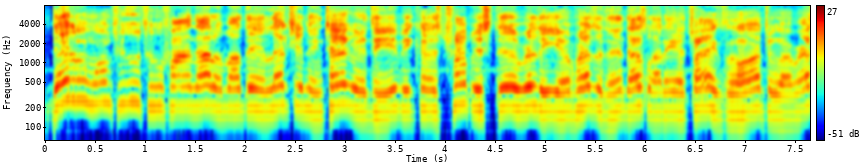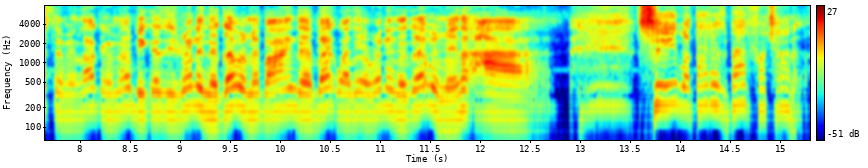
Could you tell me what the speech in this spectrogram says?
they don't want you to find out about the election integrity because Trump is still really your president. That's why they are trying so hard to arrest him and lock him up because he's running the government behind their back while they're running the government. Ah. See, but that is bad for China.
